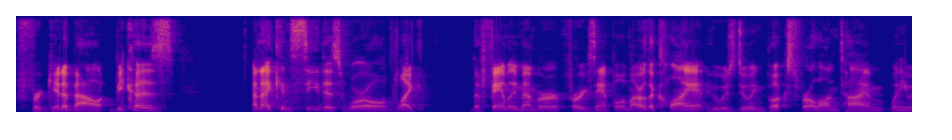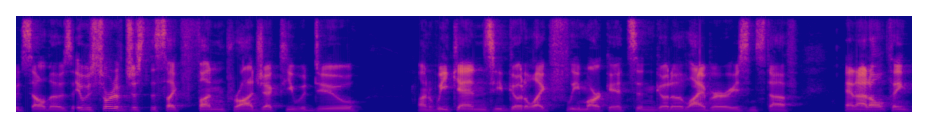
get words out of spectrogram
forget about because, and I can see this world like the family member, for example, or the client who was doing books for a long time when he would sell those, it was sort of just this like fun project he would do on weekends. He'd go to like flea markets and go to libraries and stuff. And I don't think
